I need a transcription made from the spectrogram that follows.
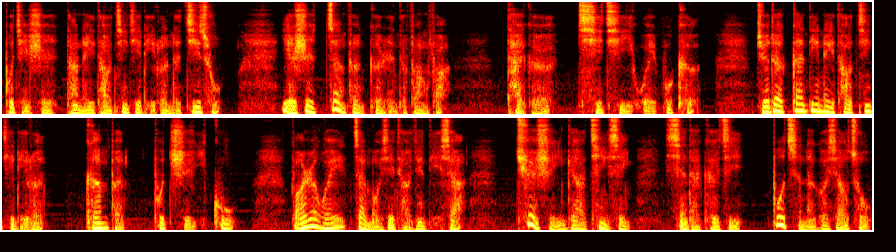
不仅是他那一套经济理论的基础，也是振奋个人的方法。泰戈尔期期以为不可，觉得甘地那套经济理论根本不值一顾，反而认为在某些条件底下，确实应该要庆幸现代科技不只能够消除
